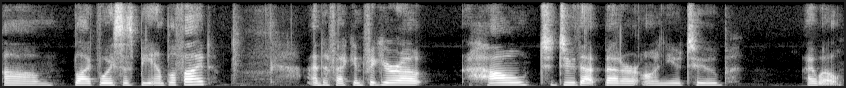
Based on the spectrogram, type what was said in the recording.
um, Black voices be amplified. And if I can figure out how to do that better on YouTube, I will.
